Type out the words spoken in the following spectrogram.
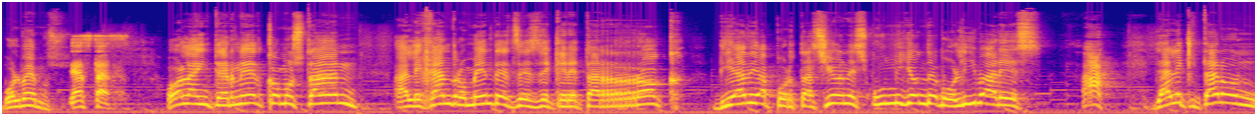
Volvemos. Ya estás. Hola Internet, ¿cómo están? Alejandro Méndez desde Querétaro Rock. Día de aportaciones, un millón de bolívares. Ya le quitaron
